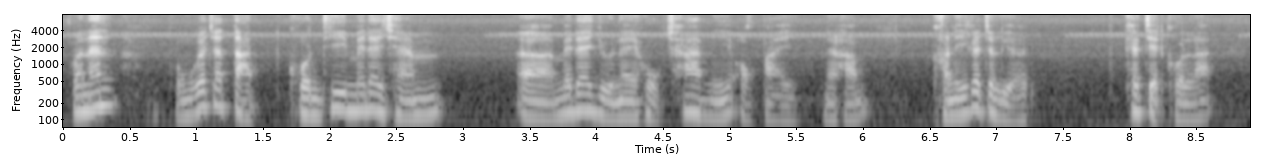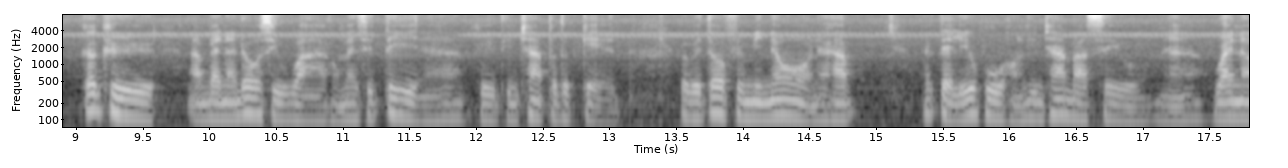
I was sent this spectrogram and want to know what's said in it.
เพราะนั้นผมก็จะตัดคนที่ไม่ได้แชมป์ไม่ได้อยู่ใน 6 ชาตินี้ออกไปนะครับคราวนี้ก็จะเหลือแค่ 7 คนละ ก็คือเบนาโดซิลวาของแมนซิตี้นะคือทีมชาติโปรตุเกสโรแบร์โตฟีร์มิโนนะครับนักเตะลิเวอร์พูลของทีมชาติบราซิลนะไวนัล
